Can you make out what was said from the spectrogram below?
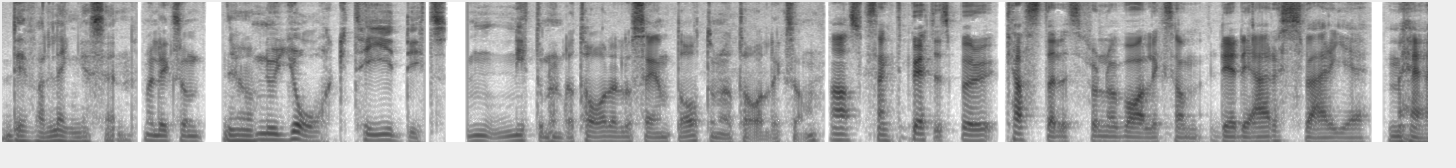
Det var länge sedan. Men liksom Ja. New York tidigt 1900-tal eller sent 1800-tal liksom. Ja, Sankt Petersburg kastades från att vara liksom DDR-Sverige med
